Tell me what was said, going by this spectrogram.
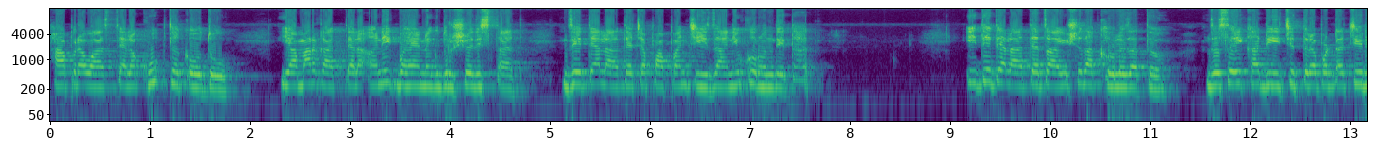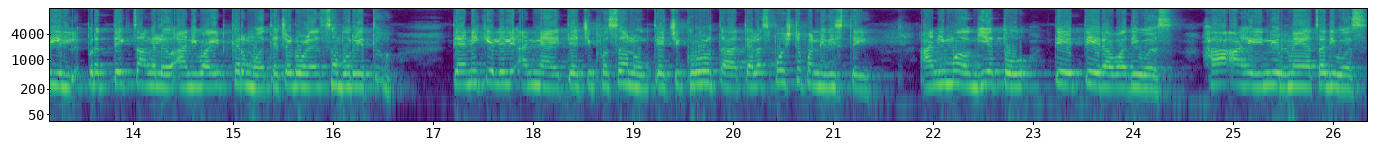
हा प्रवास त्याला खूप थकवतो. या मार्गात त्याला अनेक भयानक दृश्य दिसतात जे त्याला त्याच्या पापांची जाणीव करून देतात. इथे त्याला त्याचं आयुष्य दाखवलं जातं. जसं एखादी चित्रपटाची रील प्रत्येक चांगलं आणि वाईट कर्म त्याच्या डोळ्यासमोर येतं. त्याने केलेले अन्याय त्याची फसवणूक त्याची क्रूरता त्याला स्पष्टपणे दिसते. आणि मग येतो ते तेरावा दिवस. हा आहे निर्णयाचा दिवस.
